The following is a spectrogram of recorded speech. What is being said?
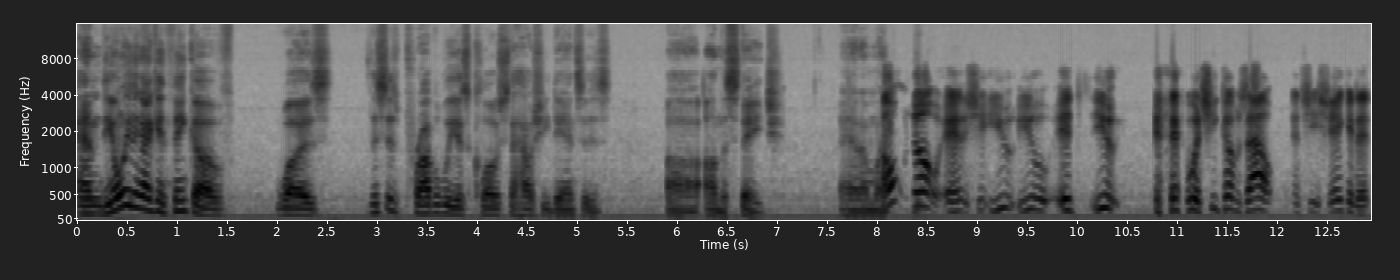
and the only thing I can think of was this is probably as close to how she dances uh, on the stage, and I'm like, Oh no! And she, you, you, it, you, when she comes out and she's shaking it,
